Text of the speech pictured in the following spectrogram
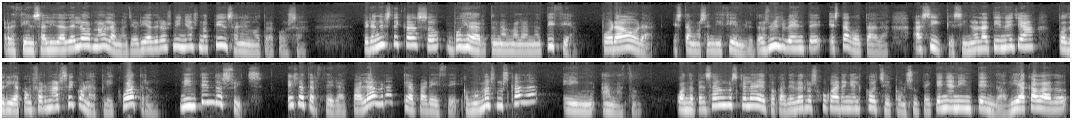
Recién salida del horno, la mayoría de los niños no piensan en otra cosa. Pero en este caso voy a darte una mala noticia. Por ahora, estamos en diciembre de 2020, está agotada, así que si no la tiene ya, podría conformarse con la Play 4. Nintendo Switch es la tercera palabra que aparece como más buscada en Amazon. Cuando pensábamos que la época de verlos jugar en el coche con su pequeña Nintendo había acabado,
